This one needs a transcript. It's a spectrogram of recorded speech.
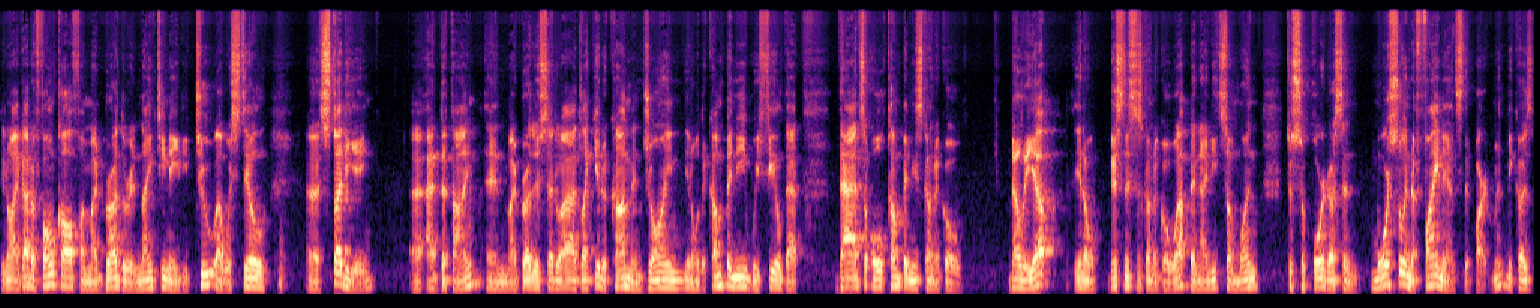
you know i got a phone call from my brother in 1982 i was still uh, studying uh, at the time and my brother said well i'd like you to come and join you know the company we feel that dad's old company is going to go belly up you know business is going to go up and i need someone to support us and more so in the finance department because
